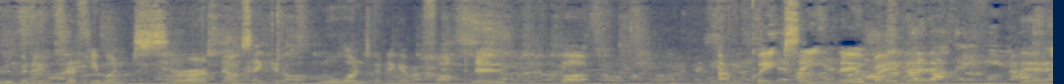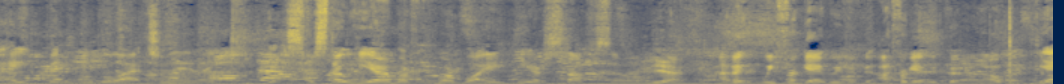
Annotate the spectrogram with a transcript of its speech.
we've been out for a few months. Right. And I was thinking, oh, no one's gonna give a fuck now. But I'm quite excited now by the the hype and people actually like yes, we're still here and we're, we're wanting to hear stuff. So Yeah. I think we forget we I forget we put out an album. To be Yeah,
